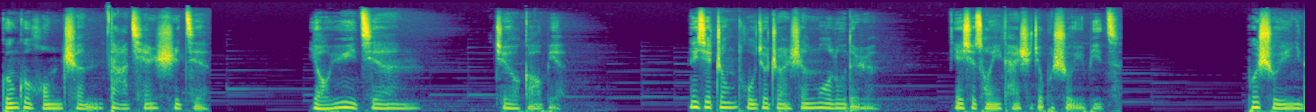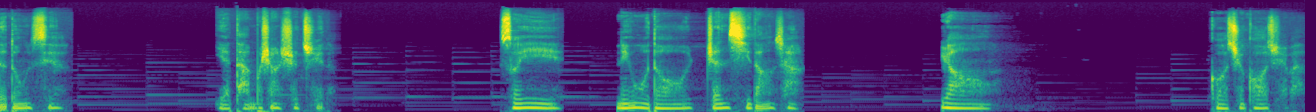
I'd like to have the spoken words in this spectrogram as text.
滚滚红尘，大千世界，有遇见，就有告别。那些中途就转身陌路的人，也许从一开始就不属于彼此。不属于你的东西，也谈不上失去的。所以，你我都珍惜当下，让过去过去吧。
